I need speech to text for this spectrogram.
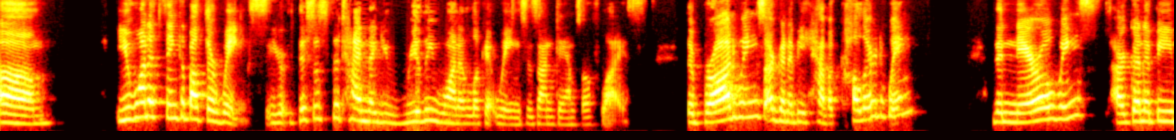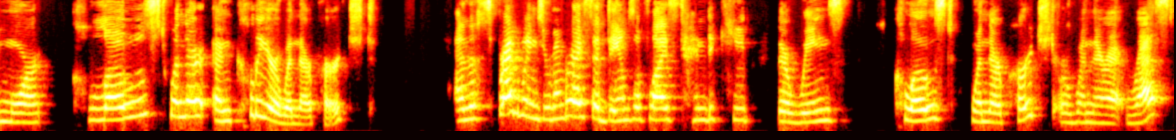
um, you want to think about their wings. You're, this is the time that you really want to look at wings is on damselflies. The broad wings are going to be have a colored wing. The narrow wings are going to be more closed when they're and clear when they're perched. And the spread wings, remember I said damselflies tend to keep their wings closed when they're perched or when they're at rest.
